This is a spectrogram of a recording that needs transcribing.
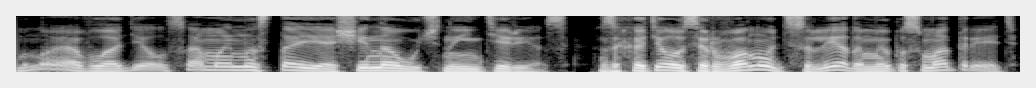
Мной овладел самый настоящий научный интерес. Захотелось рвануть следом и посмотреть.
